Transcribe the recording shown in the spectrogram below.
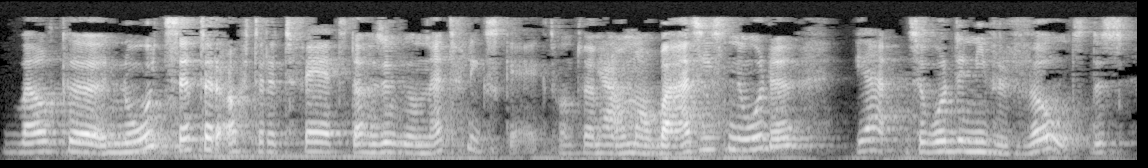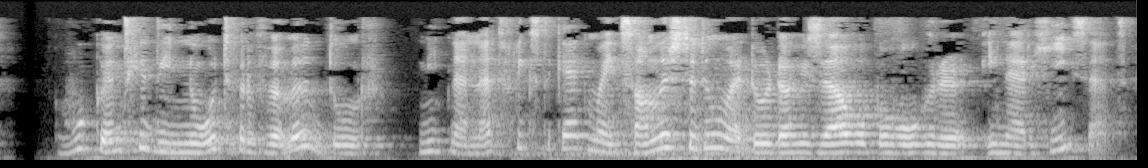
Welke nood zit er achter het feit dat je zoveel Netflix kijkt? Want we hebben Ja. allemaal basisnoden. Ja, ze worden niet vervuld. Dus hoe kun je die nood vervullen door niet naar Netflix te kijken, maar iets anders te doen, waardoor dat je jezelf op een hogere energie zet.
